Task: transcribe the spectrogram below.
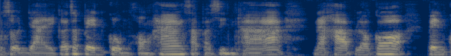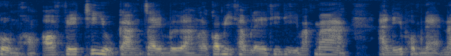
ำส่วนใหญ่ก็จะเป็นกลุ่มของห้างสรรพสินค้า นะครับ แล้วก็เป็นกลุ่มของออฟฟิศที่อยู่กลางใจเมือง แล้วก็มีทำเลที่ดีมากๆ อันนี้ผมแนะน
